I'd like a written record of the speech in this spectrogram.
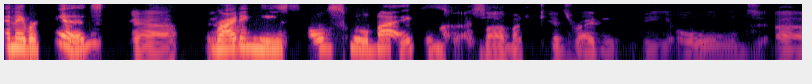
and they were kids yeah riding these old school bikes. I saw a bunch of kids riding the old uh,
